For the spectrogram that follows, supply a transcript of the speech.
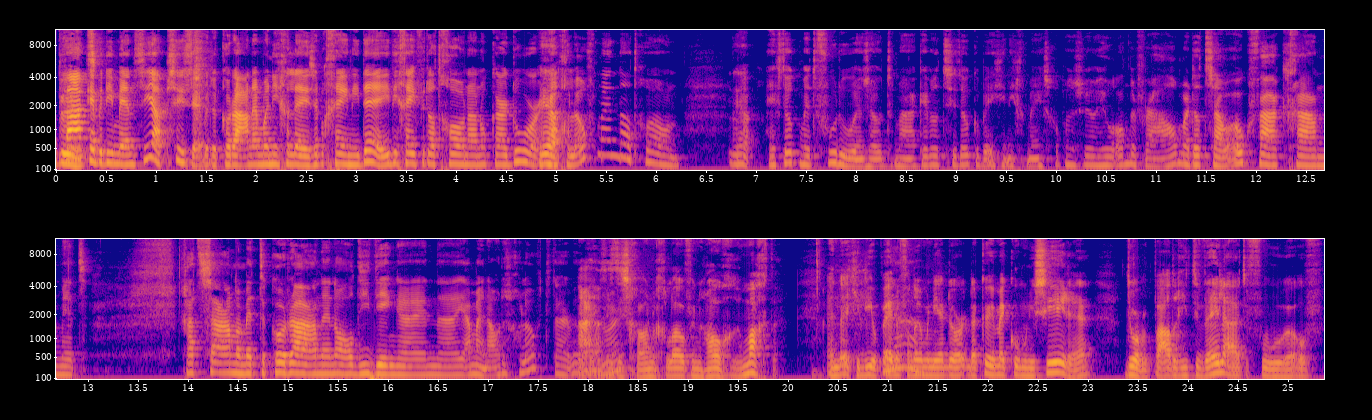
vaak hebben die mensen, ja precies, ze hebben de Koran helemaal niet gelezen, hebben geen idee. Die geven dat gewoon aan elkaar door. En Ja. dan gelooft men dat gewoon. Ja. Heeft ook met voodoo en zo te maken. Want dat zit ook een beetje in die gemeenschap. Dat is een heel ander verhaal. Maar dat zou ook vaak gaan met... Gaat samen met de Koran en al die dingen. En eh, ja, mijn ouders geloofden daar wel Nou in, ja, het is gewoon een geloof in hogere machten. En dat je die op een Ja. of andere manier, door, daar kun je mee communiceren. Door bepaalde rituelen uit te voeren. Of,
